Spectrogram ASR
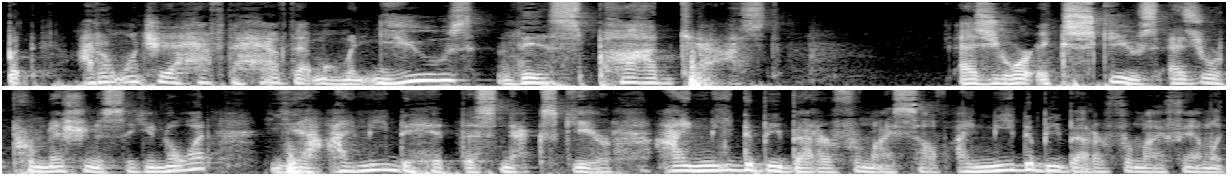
But I don't want you to have to have that moment. Use this podcast as your excuse, as your permission to say, you know what? Yeah, I need to hit this next gear. I need to be better for myself. I need to be better for my family.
